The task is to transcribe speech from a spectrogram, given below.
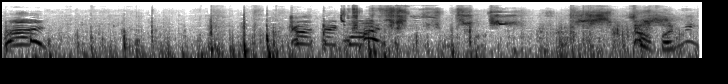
Hey. Good big one. Don't me.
